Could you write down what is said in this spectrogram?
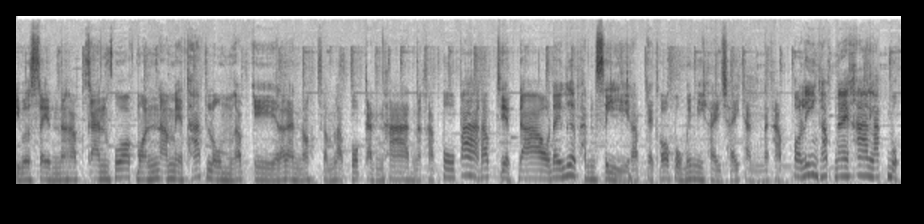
14%นะครับการพวกมอนดาเมจธาตุลมครับ A แล้วกันเนาะสำหรับพวกกันธาตุนะครับ ปูป้าครับ 7 ดาวได้เลือดพันสครับ แต่ก็คงไม่มีใครใช้กันนะครับพอลิงครับ ได้ค่ารักบวก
